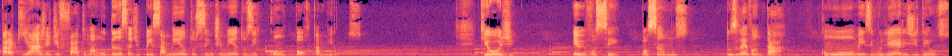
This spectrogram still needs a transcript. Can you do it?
para que haja de fato uma mudança de pensamentos, sentimentos e comportamentos. Que hoje eu e você possamos nos levantar como homens e mulheres de Deus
